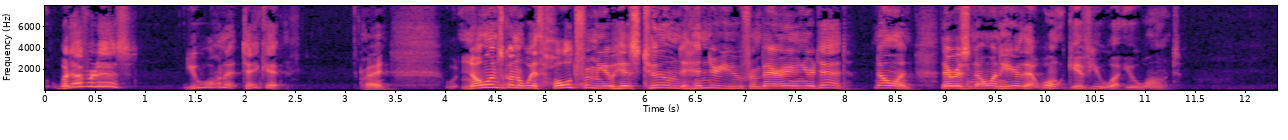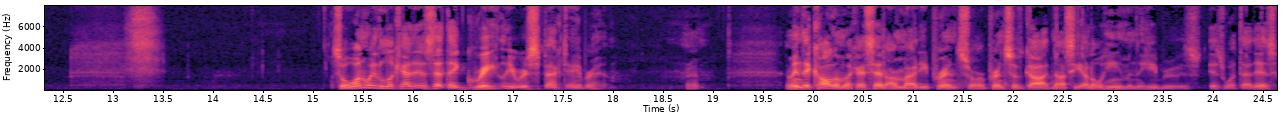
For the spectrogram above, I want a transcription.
Whatever it is, you want it, take it, right? No one's going to withhold from you his tomb to hinder you from burying your dead. No one. There is no one here that won't give you what you want. So, one way to look at it is that they greatly respect Abraham. I mean, they call him, like I said, our mighty prince or prince of God. Nasi Elohim in the Hebrew is, is what that is.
